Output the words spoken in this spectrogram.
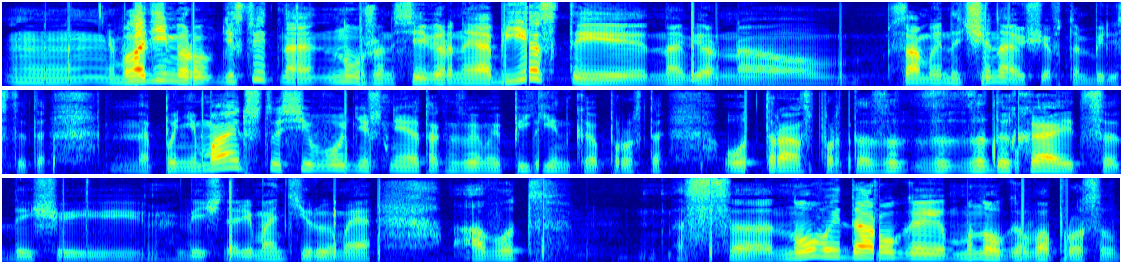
Владимиру действительно нужен северный объезд, и, наверное, самый начинающий автомобилист это понимает, что сегодняшняя так называемая пекинка просто от транспорта задыхается, да еще и вечно ремонтируемая. А вот с новой дорогой много вопросов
